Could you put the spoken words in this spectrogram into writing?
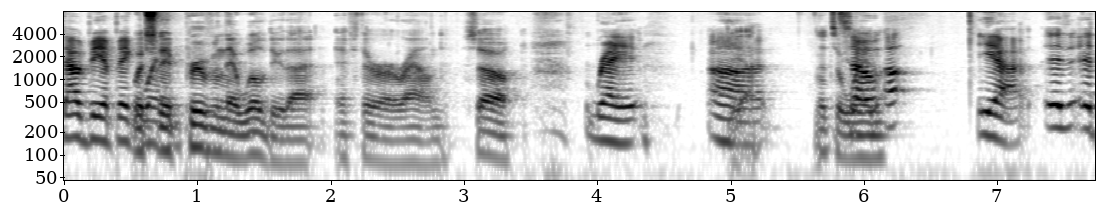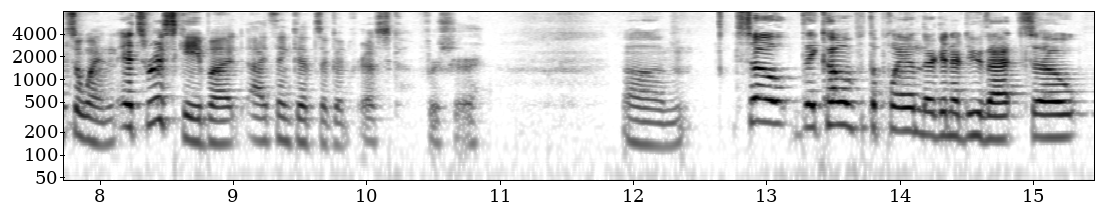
That would be a big Which win, they've proven they will do that if they're around. So right? Uh, yeah, that's a so win. uh, yeah, it, it's a win. It's risky, but I think it's a good risk for sure. Um, so they come up with the plan. They're gonna do that. So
